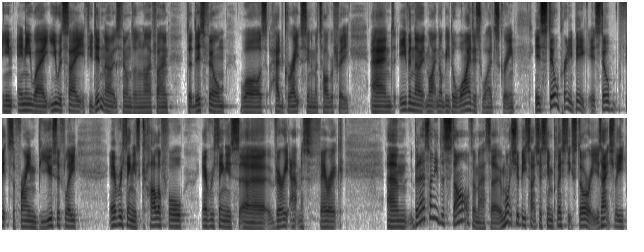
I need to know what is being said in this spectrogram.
in any way, you would say, if you didn't know it was filmed on an iPhone, that this film was had great cinematography. And even though it might not be the widest widescreen, it's still pretty big. It still fits the frame beautifully. Everything is colourful. Everything is uh, very atmospheric. Um, but that's only the start of the matter. And what should be such a simplistic story is actually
